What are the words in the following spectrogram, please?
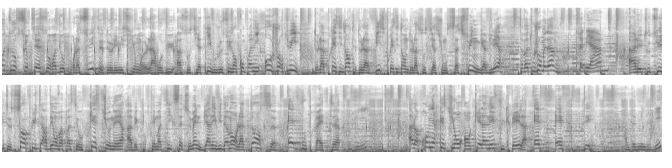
retour sur TSO Radio pour la suite de l'émission euh, La Revue Associative où je suis en compagnie aujourd'hui de la présidente et de la vice-présidente de l'association Swing Gavillers. Ça va toujours mesdames? Très bien. Allez tout de suite, sans plus tarder, on va passer au questionnaire avec pour thématique cette semaine bien évidemment la danse. Êtes-vous prête? Oui. Alors première question, en quelle année fut créée la FFD En 2010.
